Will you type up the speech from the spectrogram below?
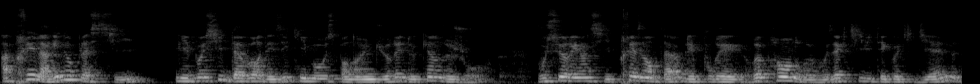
Après la rhinoplastie, il est possible d'avoir des échymoses pendant une durée de 15 jours. Vous serez ainsi présentable et pourrez reprendre vos activités quotidiennes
